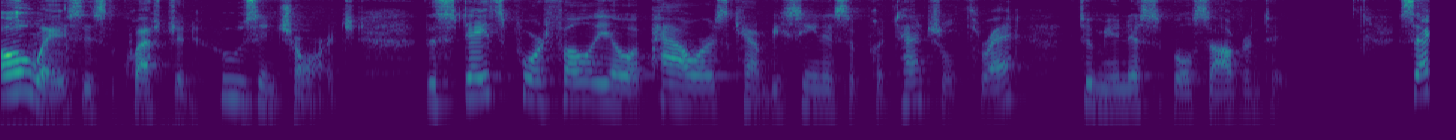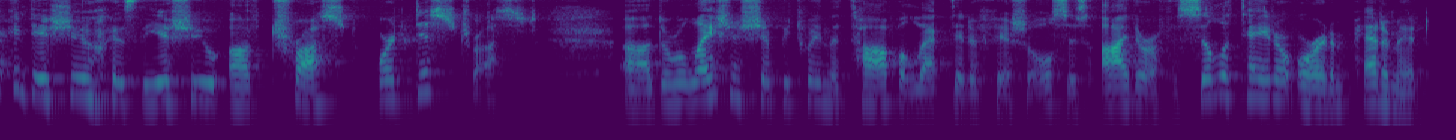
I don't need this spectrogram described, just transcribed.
Always is the question who's in charge. The state's portfolio of powers can be seen as a potential threat to municipal sovereignty. Second issue is the issue of trust or distrust. Uh, the relationship between the top elected officials is either a facilitator or an impediment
